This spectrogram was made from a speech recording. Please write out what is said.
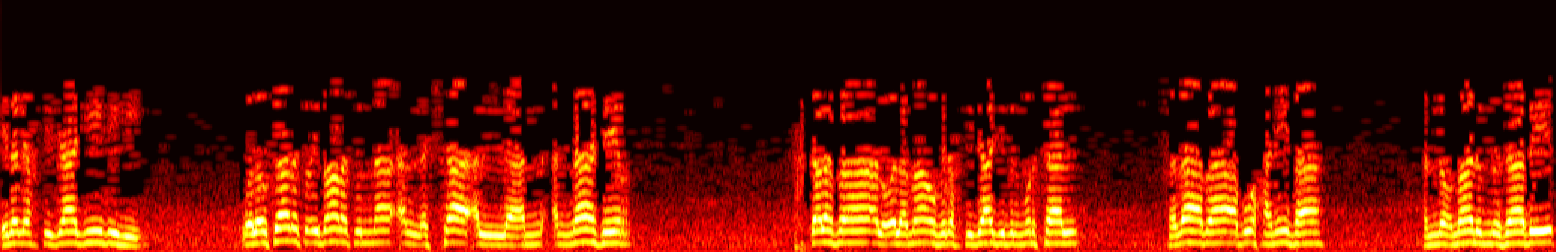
إلى الاحتجاج به. ولو كانت عبارة الناثر اختلف العلماء في الاحتجاج بالمرسل فذهب أبو حنيفة النعمان بن ثابت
